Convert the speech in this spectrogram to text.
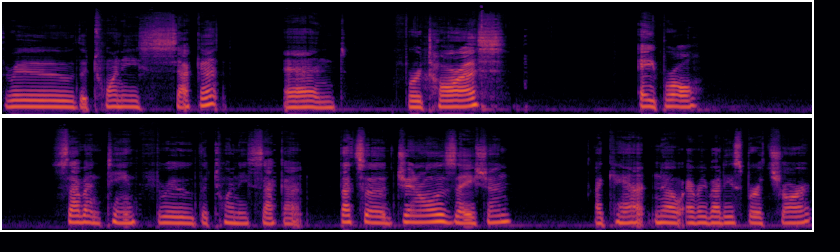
through the 22nd. And for Taurus, April 17th through the 22nd. That's a generalization. I can't know everybody's birth chart,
